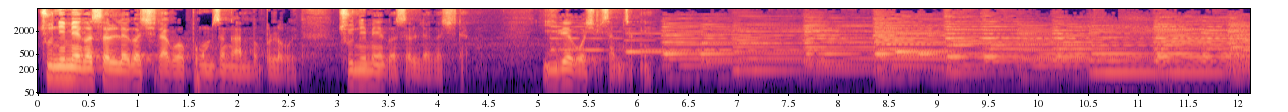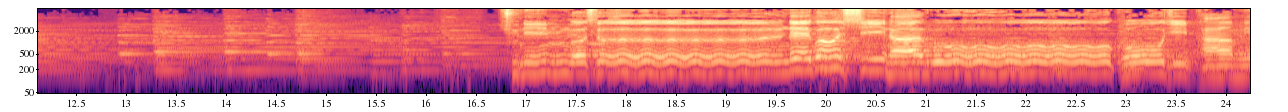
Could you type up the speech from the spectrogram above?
주님의 것을 내 것이라고 복음성 한번 불러보겠습니다. 주님의 것을 내 것이라고. 253장에. 주님 것을 내 것이라고 고집하며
